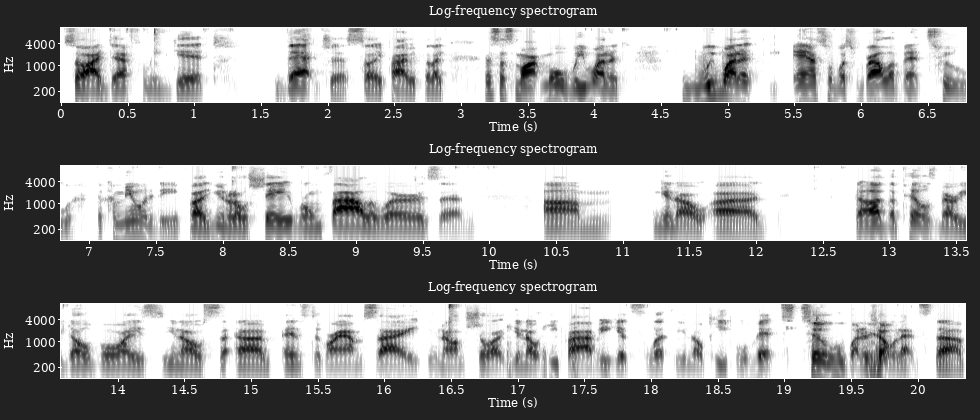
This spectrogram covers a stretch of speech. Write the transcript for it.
So I definitely get that just so they probably feel like this is a smart move. We want to we want to answer what's relevant to the community for you know those shade room followers and um you know uh the other Pillsbury Doughboys, you know, uh, Instagram site. You know, I'm sure you know he probably gets you know people hits too who want to know that stuff.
